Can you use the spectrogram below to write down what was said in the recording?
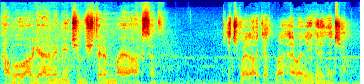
Kablolar gelmediği için işlerim bayağı aksadı. Hiç merak etme, hemen ilgileneceğim.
